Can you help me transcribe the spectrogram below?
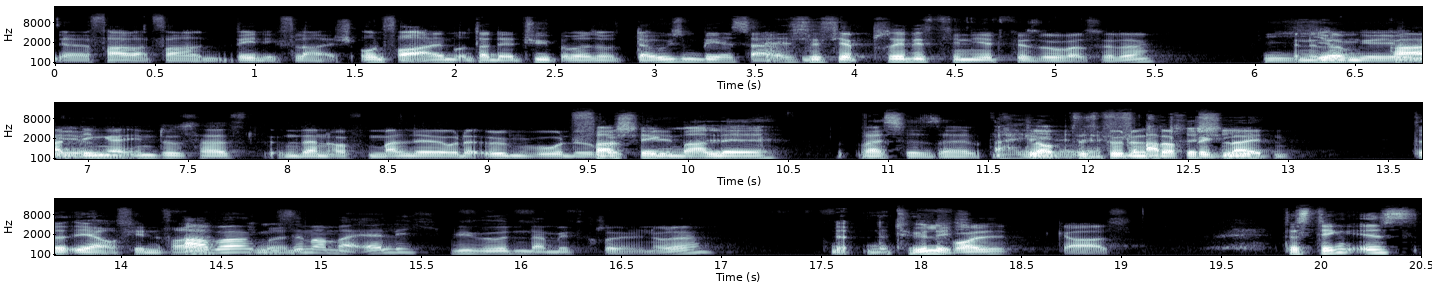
äh, Fahrradfahren, wenig Fleisch und vor allem, und dann der Typ immer so Dosenbier saufen. Es ist ja prädestiniert für sowas, oder? Wenn du so Junge, ein paar Junge, Dinger Junge. intus hast und dann auf Malle oder irgendwo. Fasching. Malle, weißt du selber. Ich glaube, das würde uns doch begleiten. ja, auf jeden Fall. Aber ich mein, sind wir mal ehrlich, wir würden damit grillen, oder? Na, natürlich. Voll Gas. Das Ding ist,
